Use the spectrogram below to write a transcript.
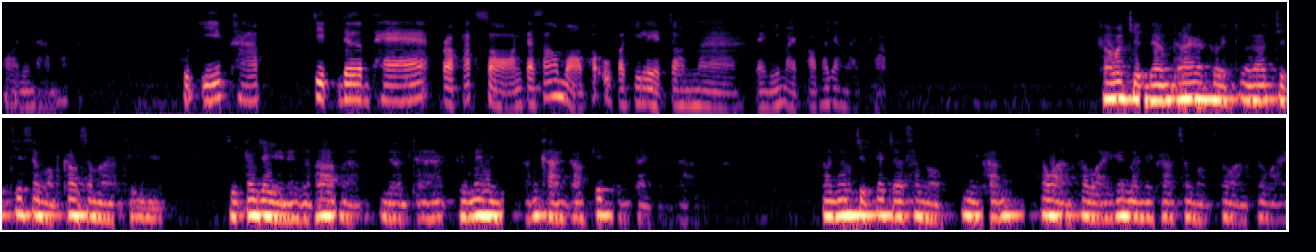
อ๋อยินทำแล้วครับคุณอีฟครับ จิตเดิมแท้ประพัดสอนแต่เศร้าหมองเพราะอุปกิเลสจรมา อย่างนี้หมายความว่าอย่างไรครับ คำว่าจิตเดิมแท้ก็เกิดเวลาจิตที่สงบเข้าสมาธิเนี่ย จิตก็จะอยู่ในสภาพแบบเดิมแท้คือไม่มีสังขารความคิดปรุงแต่งต่างๆ ตอนนั้นจิตก็จะสงบมีความสว่างสวัยขึ้นมามีความสงบสว่างสวัย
